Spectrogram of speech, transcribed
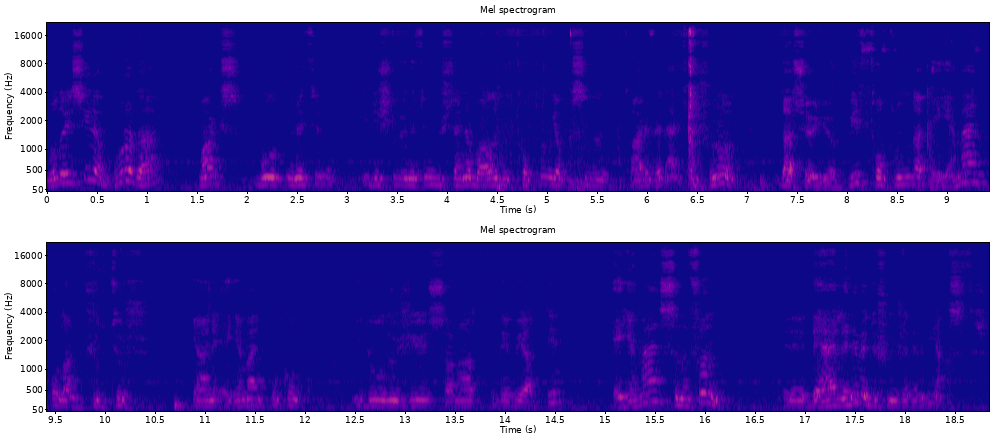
dolayısıyla burada Marx bu üretim ilişki ve üretim güçlerine bağlı bir toplum yapısını tarif ederken şunu da söylüyor. Bir toplumda egemen olan kültür, yani egemen hukuk, ideoloji, sanat, edebiyat değil, egemen sınıfın e, değerlerini ve düşüncelerini yansıtır.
